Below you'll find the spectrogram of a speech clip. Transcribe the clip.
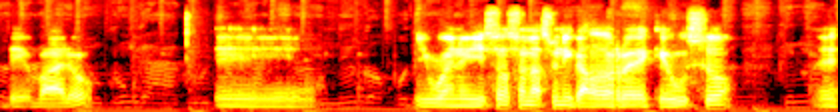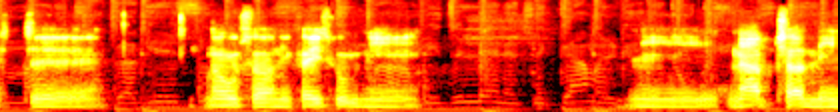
de Varo. Eh, y bueno, y esas son las únicas dos redes que uso. Este, no uso ni Facebook ni, ni Snapchat ni,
